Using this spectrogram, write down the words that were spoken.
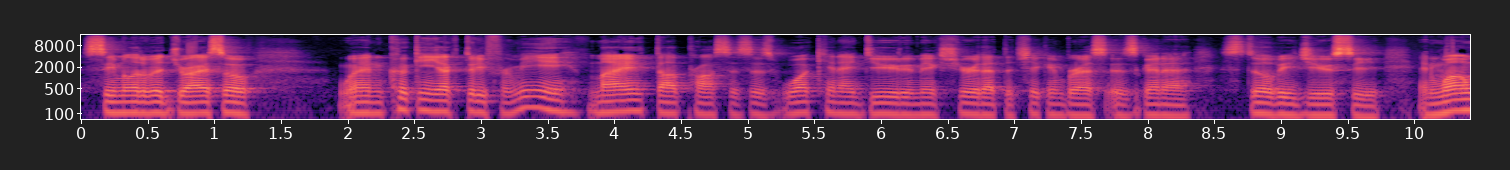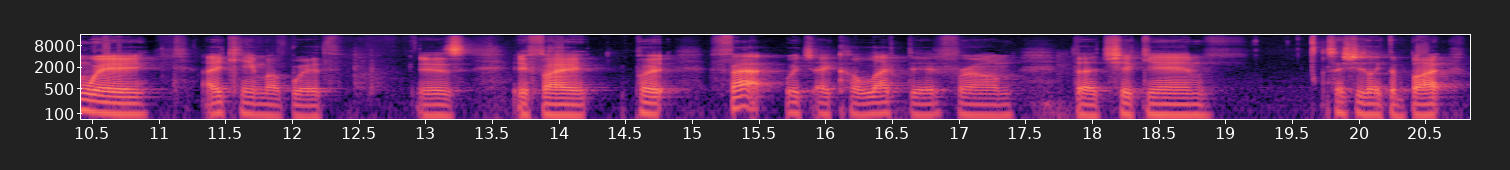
seem a little bit dry so when cooking yakitori for me my thought process is what can i do to make sure that the chicken breast is gonna still be juicy and one way i came up with is if i put fat which i collected from the chicken especially like the butt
